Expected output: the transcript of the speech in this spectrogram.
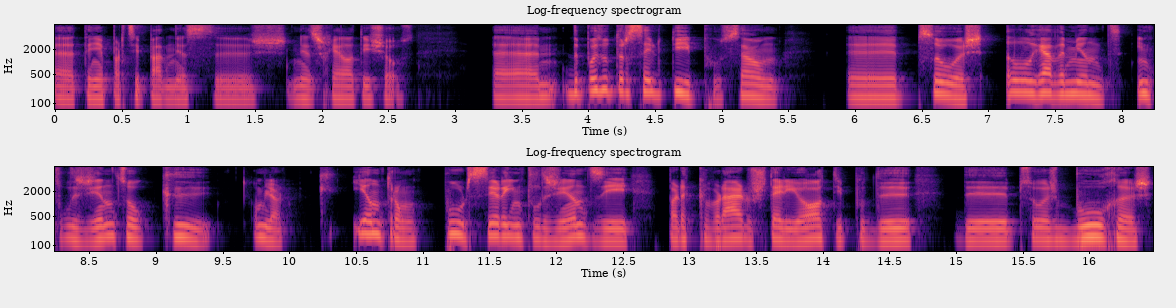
uh, tenha participado nesses, nesses reality shows. Uh, depois, o terceiro tipo são pessoas alegadamente inteligentes ou que, ou melhor, que entram por serem inteligentes e para quebrar o estereótipo de, de pessoas burras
